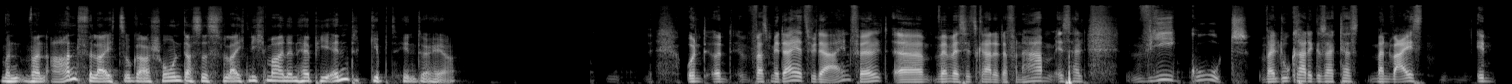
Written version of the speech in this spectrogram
man, man ahnt vielleicht sogar schon, dass es vielleicht nicht mal einen Happy End gibt hinterher. Und, und was mir da jetzt wieder einfällt, äh, wenn wir es jetzt gerade davon haben, ist halt, wie gut, weil du gerade gesagt hast, man weiß in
